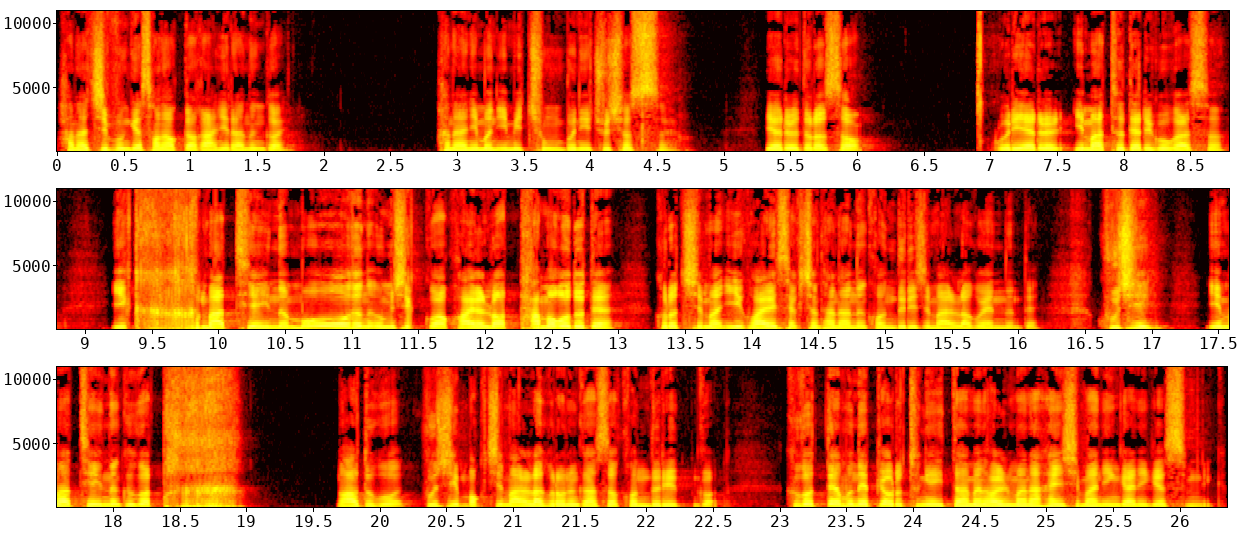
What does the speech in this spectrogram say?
하나 집은 게 선악과가 아니라는 거예요. 하나님은 이미 충분히 주셨어요. 예를 들어서 우리 애를 이마트 데리고 가서 이 큰 마트에 있는 모든 음식과 과일 너 다 먹어도 돼. 그렇지만 이 과일 섹션 하나는 건드리지 말라고 했는데 굳이 이마트에 있는 그거 다 놔두고 굳이 먹지 말라 그러는 가서 건드린 것. 그것 때문에 뼈루퉁에 있다면 얼마나 한심한 인간이겠습니까?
